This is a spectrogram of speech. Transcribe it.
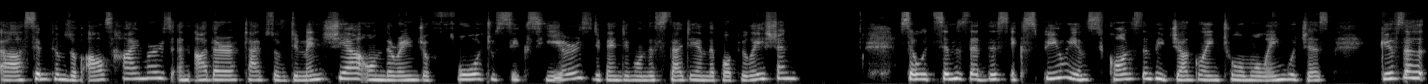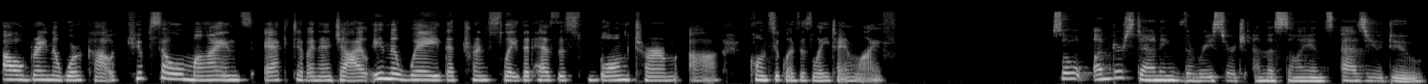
uh, symptoms of Alzheimer's and other types of dementia on the range of four to six years, depending on the study and the population. So it seems that this experience, constantly juggling two or more languages, gives our brain a workout, keeps our minds active and agile in a way that translate that has this long term uh, consequences later in life. So, understanding the research and the science as you do,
